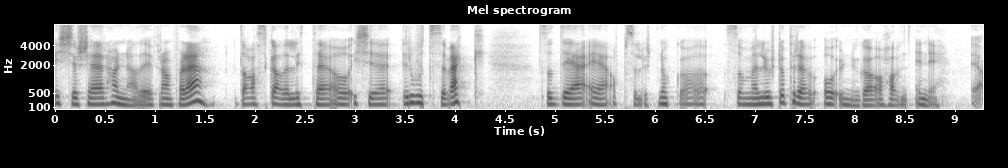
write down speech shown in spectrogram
ikke ser handa di framfor deg, da skal det litt til å ikke rote seg vekk. Så det er absolutt noe som er lurt å prøve å unngå å havne inni. Ja,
